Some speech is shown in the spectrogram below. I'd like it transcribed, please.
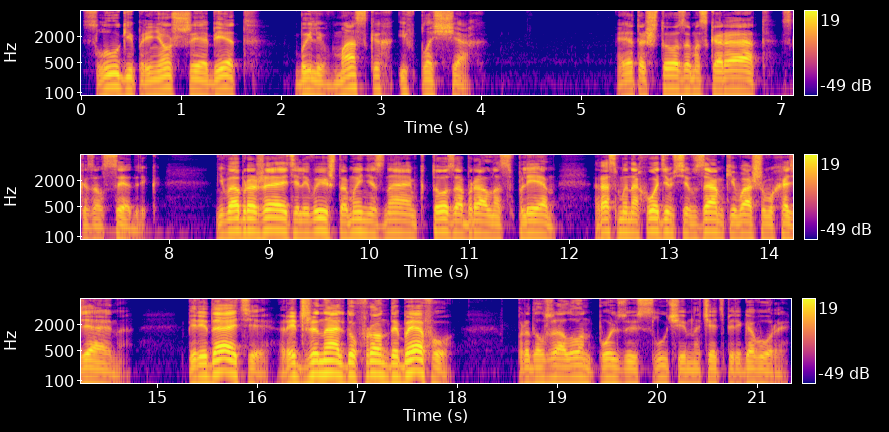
Слуги, принесшие обед, были в масках и в плащах. «Это что за маскарад?» — сказал Седрик. «Не воображаете ли вы, что мы не знаем, кто забрал нас в плен, раз мы находимся в замке вашего хозяина? Передайте Реджинальду Фрон-де-Бефу, продолжал он, пользуясь случаем начать переговоры,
